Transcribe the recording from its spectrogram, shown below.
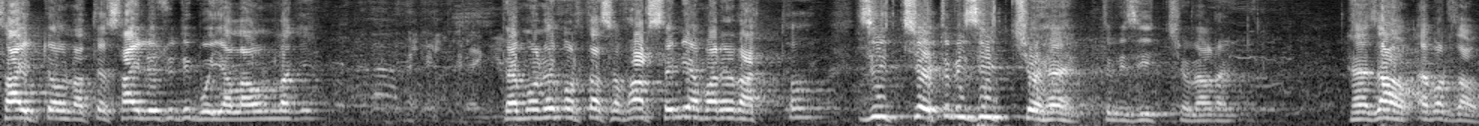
সাইতেও না, তে চাইলে যদি বইয়া লাউন লাগে। তা মনে করতেছে ফার্সেনি আমারে রাখতো। জিতছে, তুমি জিতছ হ্যাঁ তুমি জিতছ বেড়াই হ্যাঁ যাও, এবার যাও।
